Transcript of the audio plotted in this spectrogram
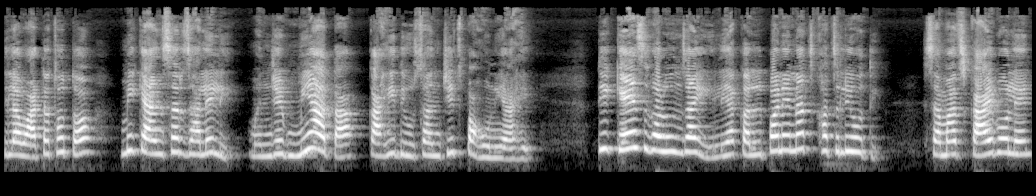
तिला वाटत होतं मी कॅन्सर झालेली म्हणजे मी आता काही दिवसांचीच पाहुणी आहे. ती केस गळून जाईल या कल्पनेनंच खचली होती. समाज काय बोलेल?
